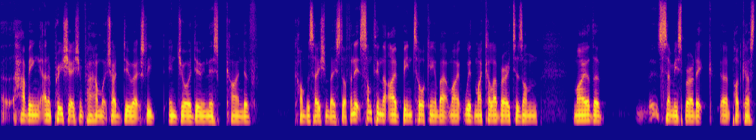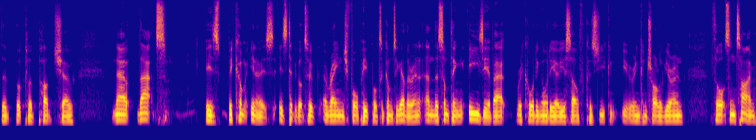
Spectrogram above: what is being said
uh, having an appreciation for how much I do actually enjoy doing this kind of conversation based stuff, and it's something that I've been talking about my with my collaborators on my other semi sporadic uh, podcast, the Book Club Pod Show. Now that is becoming you know it's it's difficult to arrange for people to come together and, and there's something easy about recording audio yourself because you can you're in control of your own thoughts and time.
